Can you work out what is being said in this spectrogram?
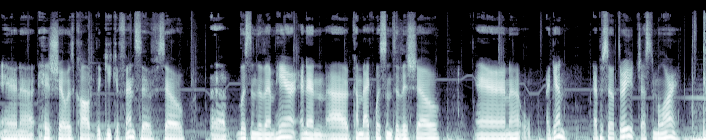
and uh, his show is called The Geek Offensive. So uh, listen to them here, and then uh, come back listen to this show, and uh, again episode three, Justin Mallari.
